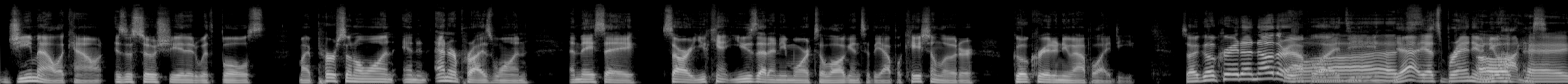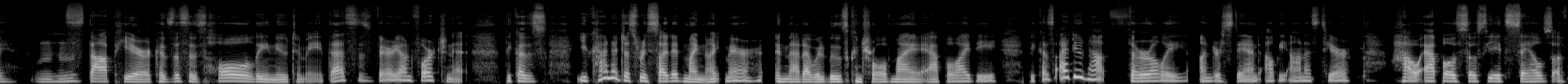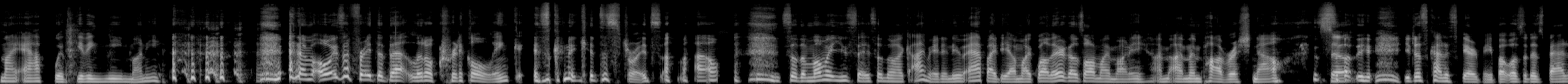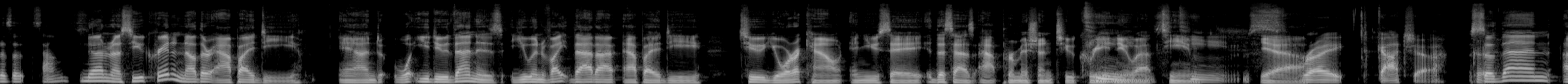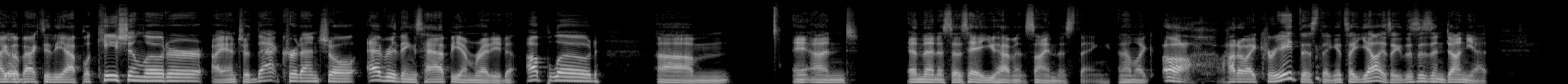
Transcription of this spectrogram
Gmail account is associated with both my personal one and an enterprise one. And they say, sorry, you can't use that anymore to log into the application loader. Go create a new Apple ID. So I go create another Apple ID. Yeah, yeah, it's brand new, new hotness. Okay. hmm Stop here because this is wholly new to me. This is very unfortunate because you kind of just recited my nightmare in that I would lose control of my Apple ID because I do not thoroughly understand, I'll be honest here, how Apple associates sales of my app with giving me money. and I'm always afraid that that little critical link is going to get destroyed somehow. So the moment you say something like "I made a new app ID," I'm like, "Well, there goes all my money. I'm I'm impoverished now." so So- you, you just kind of scared me. But was it as bad as it sounds? No, no, no. So you create another app ID, and what you do then is you invite that app ID to your account, and you say this has app permission to create new app team. Teams. Yeah. Right. Gotcha. So Good. then I go back to the application loader. I enter that credential. Everything's happy. I'm ready to upload. Um, and and then it says, "Hey, you haven't signed this thing." And I'm like, "Oh, how do I create this thing?" It's like, "Yeah, it's like this isn't done yet."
